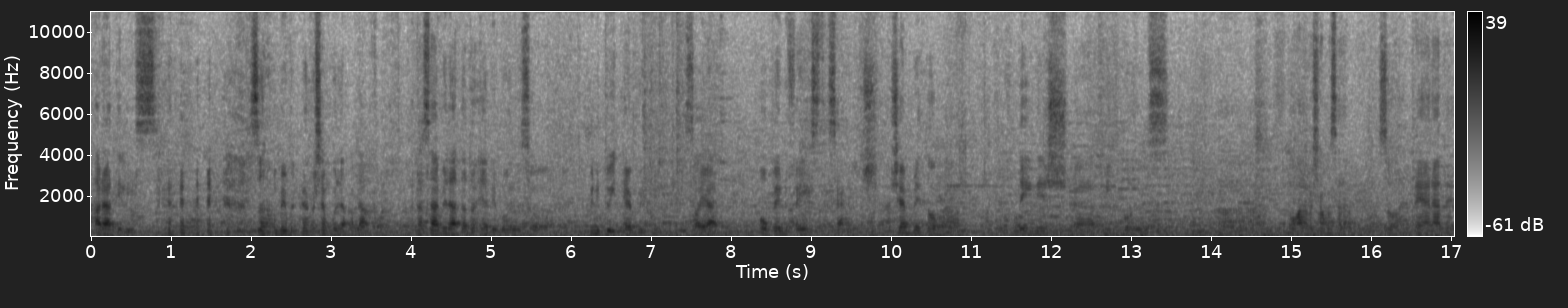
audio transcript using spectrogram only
aratilis. so, may meron pa siyang bulaklak. At ang sabi lahat na ito edible. So, we need to eat everything. So, ayan. Open-faced sandwich. At syempre itong ah, Danish ah, meatballs. Ah, mukha naman siyang masarap. So, try natin.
